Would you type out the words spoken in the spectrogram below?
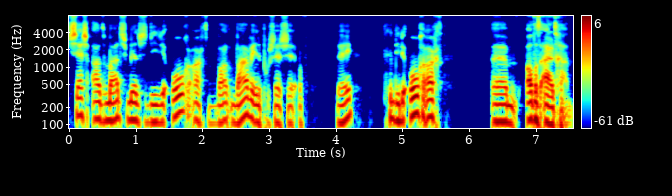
zes automatische mailtjes die je ongeacht waar we in het proces zitten, of nee, die er ongeacht ehm, altijd uitgaan.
